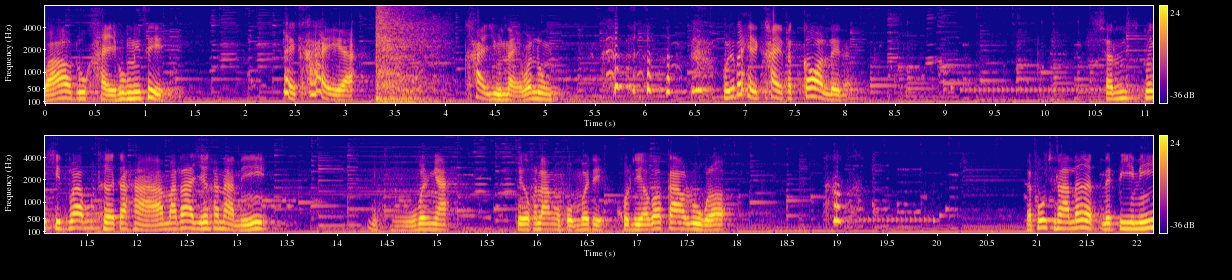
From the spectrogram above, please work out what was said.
ว้าวดูไข่พวกนี้สิไหนไข่อะไข่อยู่ไหนวะลุงผมยังไม่เห็นไข่สักก้อนเลยเนี่ยฉันไม่คิดว่าพวกเธอจะหามาได้เยอะขนาดนี้โอ้โหเป็นไงเจอพลังของผมไปดิ คนเดียวก็เก้าลูกแล้ว และผู้ชนะเลิศในปีนี้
